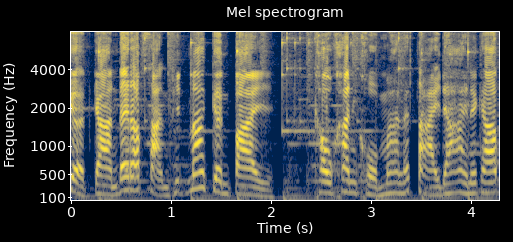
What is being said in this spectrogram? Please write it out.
เกิดการได้รับสารพิษมากเกินไป เข้าคันโคม่าและตายได้นะครับ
